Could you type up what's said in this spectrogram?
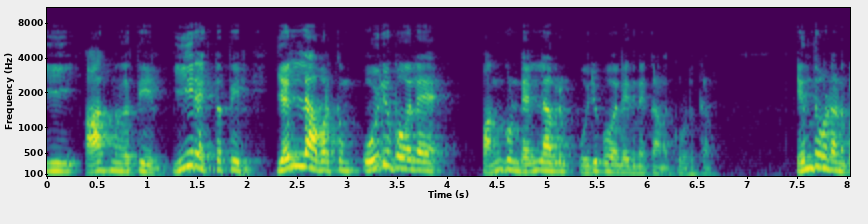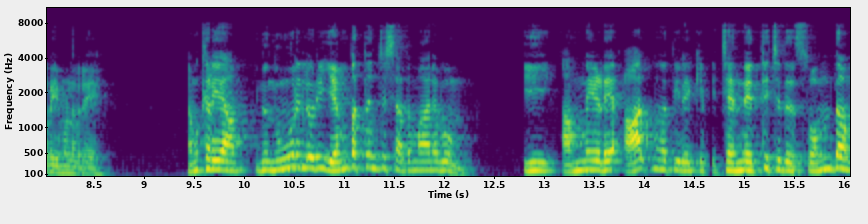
ഈ ആത്മഹത്യയിൽ ഈ രക്തത്തിൽ എല്ലാവർക്കും ഒരുപോലെ പങ്കുണ്ട് എല്ലാവരും ഒരുപോലെ ഇതിന് കണക്ക് കൊടുക്കണം. എന്തുകൊണ്ടാണ് പ്രിയമുള്ളവരെ? നമുക്കറിയാം ഇന്ന് നൂറിലൊരു എൺപത്തഞ്ച് ശതമാനവും ഈ അമ്മയുടെ ആത്മഹത്യയിലേക്ക് ചെന്നെത്തിച്ചത് സ്വന്തം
